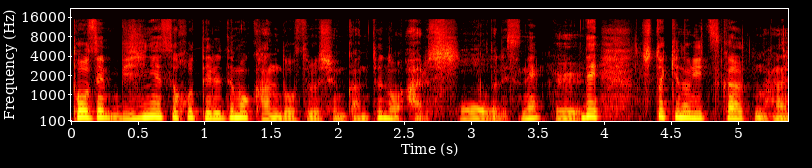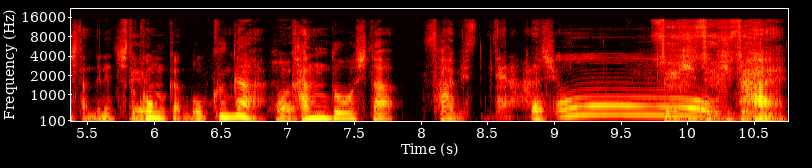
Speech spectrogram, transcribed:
当然ビジネスホテルでも感動する瞬間というのはあるしことですね。ええでちょっと昨日リッツ・カールトンの話したんでねちょっと今回僕がはい。感動したサービスみたいな話を。おぜひぜひぜひ。はい、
